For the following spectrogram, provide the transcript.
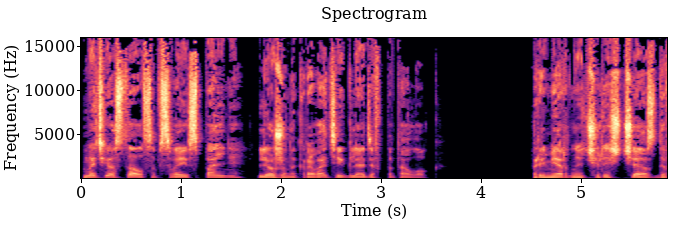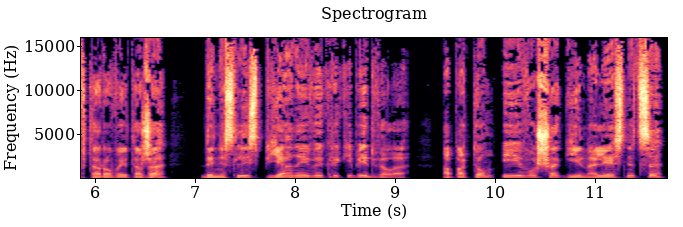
Мэтью остался в своей спальне, лежа на кровати и глядя в потолок. Примерно через час до второго этажа донеслись пьяные выкрики Бидвелла, а потом и его шаги на лестнице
